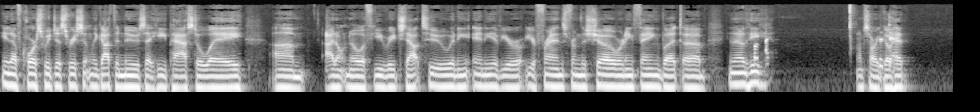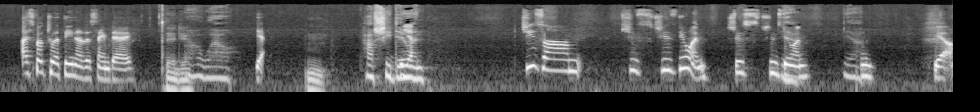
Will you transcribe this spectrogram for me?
you know, of course, we just recently got the news that he passed away. Um, I don't know if you reached out to any any of your your friends from the show or anything, but um, you know he. I'm sorry. Go day. ahead. I spoke to Athena the same day. Did you? Oh wow. Mm. How's she doing? Yeah. She's um she's she's doing. She's she's yeah. doing. Yeah. Mm. Yeah.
